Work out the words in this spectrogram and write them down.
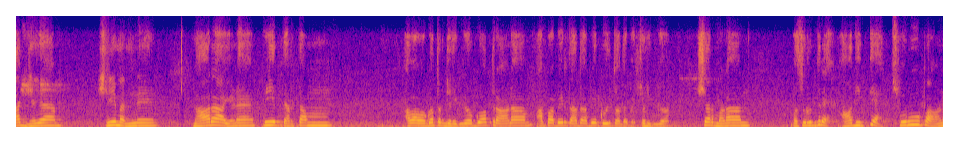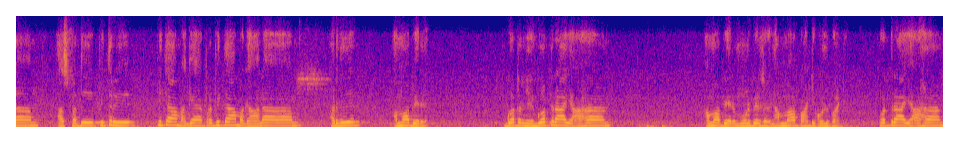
ஆக்ஞய ஸ்ரீமன் நாராயண பிரீத்தர்த்தம். அவ அவ கோத்திரம் சொல்லிக்கோ. கோத்திராணாம் அப்பா பேர் தாத்தா பேர் குழு பேர் சொல்லிக்கோ. ஷர்மணாம் வசுருத்ர ஆதித்ய ஸ்வரூபாணாம் அஸ்மது பித்ரு பிதாமக பிரபிதாமகானாம். அடுத்தது அம்மா பேர். கோத்திரம் சொல்லி கோத்ராயாக. அம்மா பேர் மூணு பேர் சொல்லுங்கள் அம்மா பாட்டி கொள்ளு பாட்டி. கோத்ராயாக.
